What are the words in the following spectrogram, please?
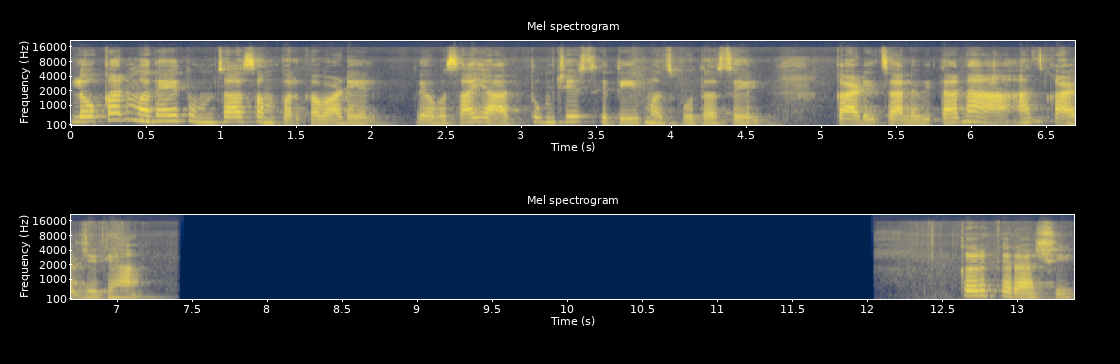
लोकांमध्ये तुमचा संपर्क वाढेल. व्यवसायात तुमची स्थिती मजबूत असेल. गाडी चालविताना आज काळजी घ्या. कर्क राशी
